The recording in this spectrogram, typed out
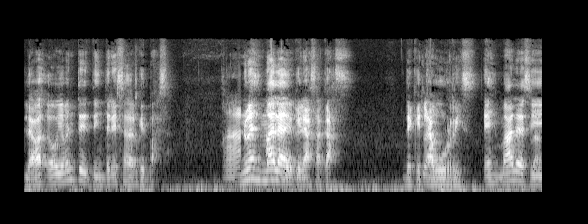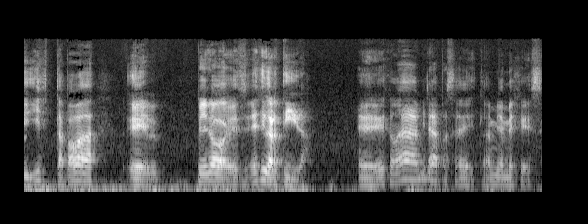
la obviamente te interesa ver qué pasa. Ah, No es mala ah, de que la sacás, de que Claro. te aburrís. Es mala de decir, Claro. y esta pavada. eh, pero es, es divertida. Es como, ah, mira, pasa esto, a mí envejece.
